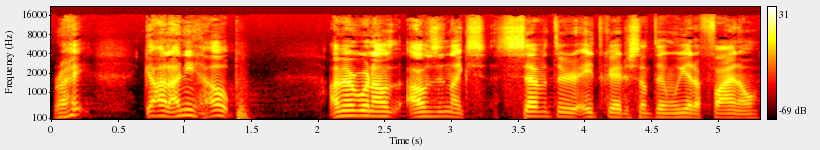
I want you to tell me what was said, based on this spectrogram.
Right? God, I need help. I remember when I was I was in like seventh or eighth grade or something, we had a final.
